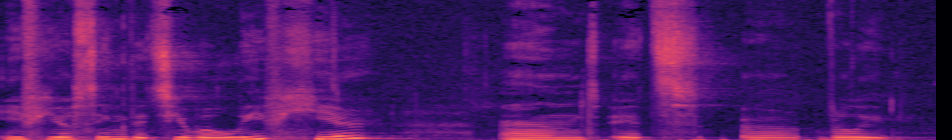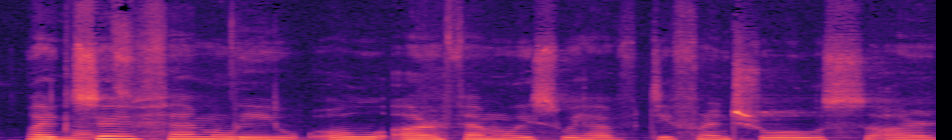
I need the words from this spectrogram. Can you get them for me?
if you think that you will live here and it's uh, really like not to family all our families we have different rules are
